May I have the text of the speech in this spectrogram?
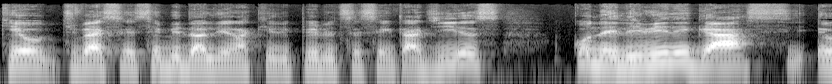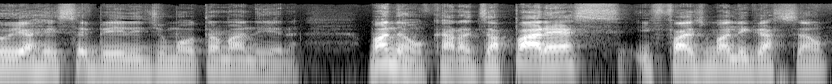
que eu tivesse recebido ali naquele período de 60 dias, quando ele me ligasse, eu ia receber ele de uma outra maneira. Mas não, o cara desaparece e faz uma ligação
